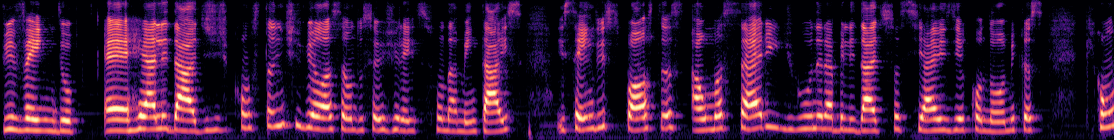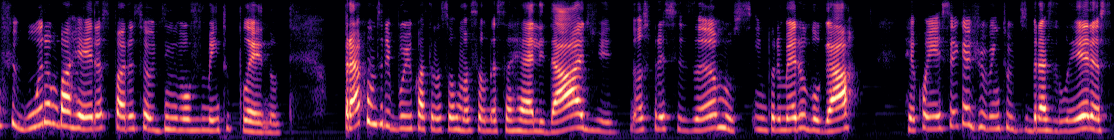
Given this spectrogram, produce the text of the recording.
vivendo é, realidades de constante violação dos seus direitos fundamentais e sendo expostas a uma série de vulnerabilidades sociais e econômicas que configuram barreiras para o seu desenvolvimento pleno. Para contribuir com a transformação dessa realidade, nós precisamos, em primeiro lugar, reconhecer que as juventudes brasileiras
